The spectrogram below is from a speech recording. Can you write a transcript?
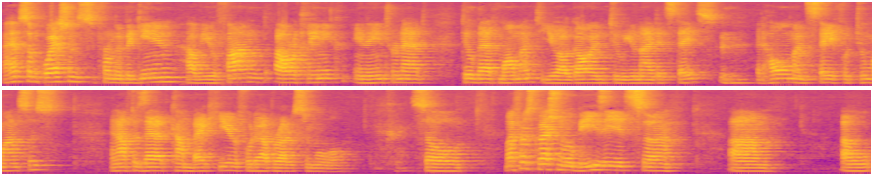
I have some questions from the beginning. How you found our clinic in the internet? Till that moment, you are going to United States Mm-hmm. at home and stay for two months, and after that come back here for the apparatus removal. Correct. So my first question will be easy. It's uh, um, uh,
